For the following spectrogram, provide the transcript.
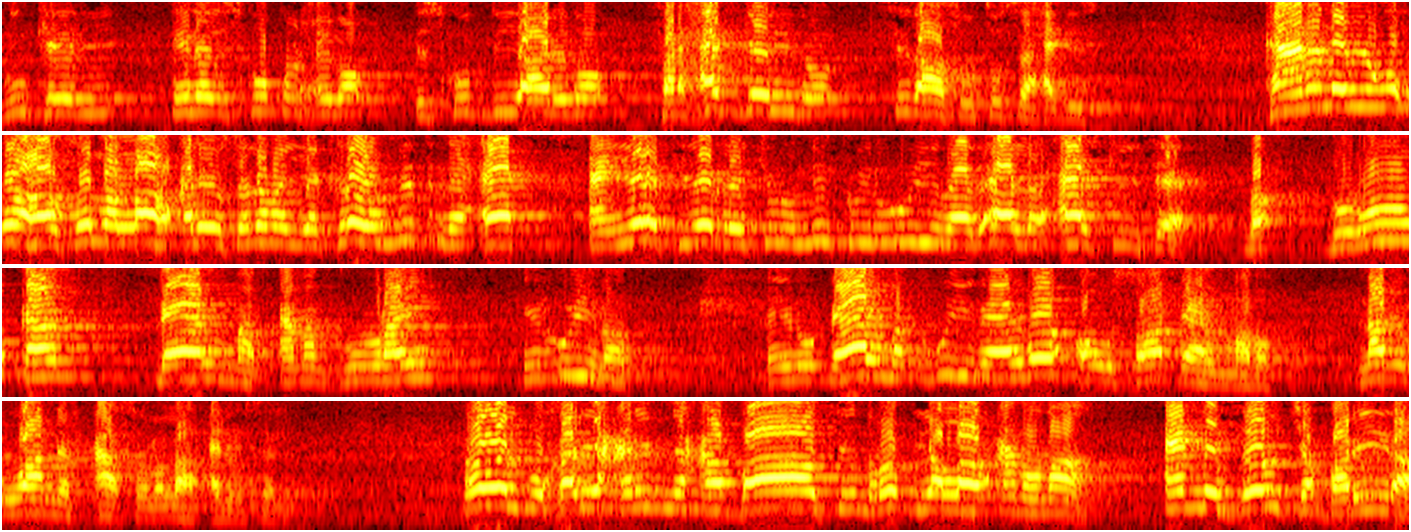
ninkeedii inay isku qurxido isku diyaarido farxad gelido sidaasuu tusa xadiisku kaana nebigu wuxuu ahaa sala allahu calayh wasalam yakrahu mid necab an yaatiya rajulu ninku inuu u yimaado ahlo xaaskiisa duruuqan dheelmad ama guurayn inuu u yimaado inuu dheelmad ugu yimaado oo uu soo dheelmado. Nabigu waa nebcaa sala allahu calayh wasalam rawa albukhaari can ibni cabbaasin radia allahu canhuma anna zawja bariira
